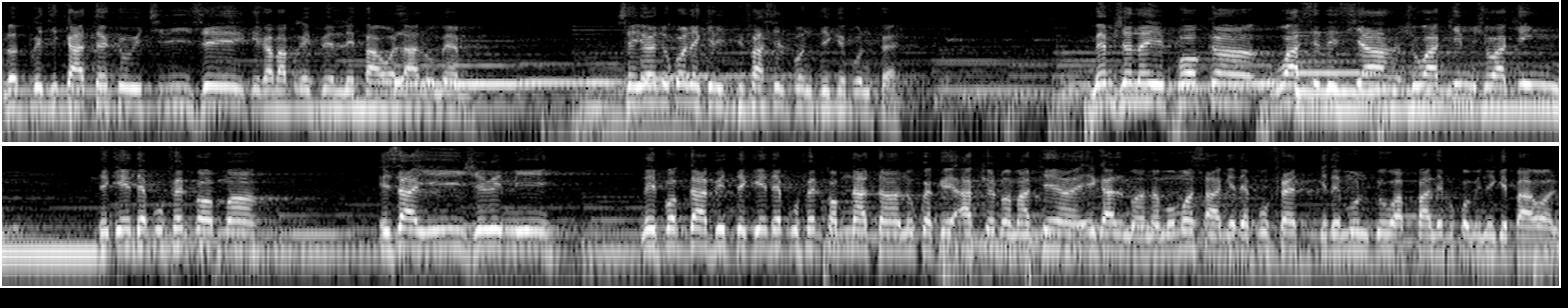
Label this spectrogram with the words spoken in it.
L'autre prédicateur que vous utilisez qui est capable de révéler les paroles à nous-mêmes. Seigneur, nous connaissons qu'il est plus facile pour nous dire que pour nous faire. Même dans l'époque, roi Sédécia, Joachim, Joachim, tu as des prophètes comme Esaïe, Jérémie. Dans l'époque David, tu as des prophètes comme Nathan. Nous croyons qu'actuellement, matin également, dans le moment, ça, il y a des prophètes, il y a des gens qui vont parler pour communiquer parole.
